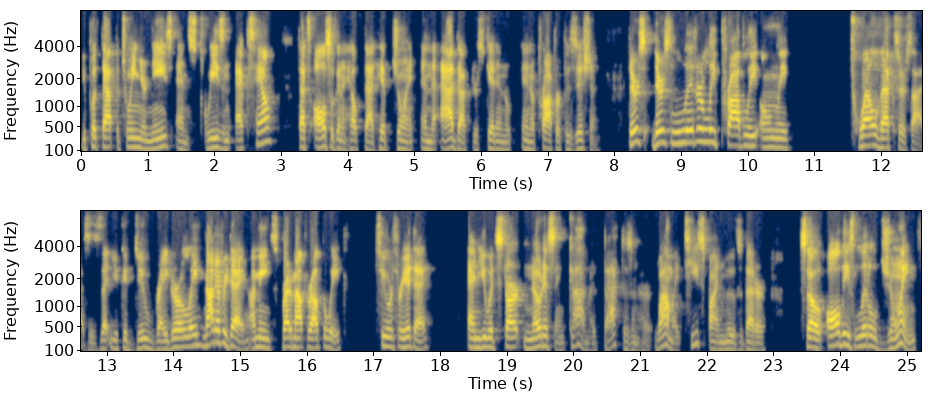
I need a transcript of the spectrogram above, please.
You put that between your knees and squeeze and exhale. That's also going to help that hip joint and the adductors get in in a proper position. There's there's literally probably only 12 exercises that you could do regularly, not every day. I mean, spread them out throughout the week, two or three a day. And you would start noticing, God, my back doesn't hurt. Wow, my T spine moves better. So, all these little joints,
